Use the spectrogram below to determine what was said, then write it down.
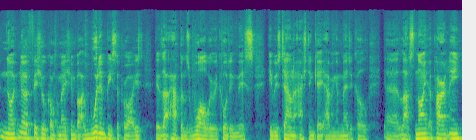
no, no official confirmation, but I wouldn't be surprised if that happens while we're recording this. He was down at Ashton Gate having a medical uh, last night, apparently.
